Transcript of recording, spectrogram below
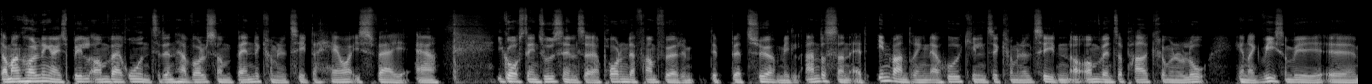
Der er mange holdninger i spil om, hvad roden til den her voldsomme bandekriminalitet, der haver i Sverige, er. I gårsdagens udsendelse af rapporten, der fremførte debattør Mikkel Andersen, at indvandringen er hovedkilden til kriminaliteten, og omvendt så pegede kriminolog Henrik Vi, som vi øh,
